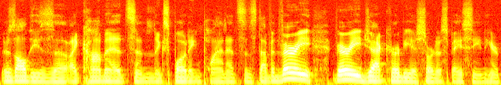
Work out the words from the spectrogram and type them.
there's all these uh, like comets and exploding planets and stuff. And very very Jack Kirby-ish sort of space scene here.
